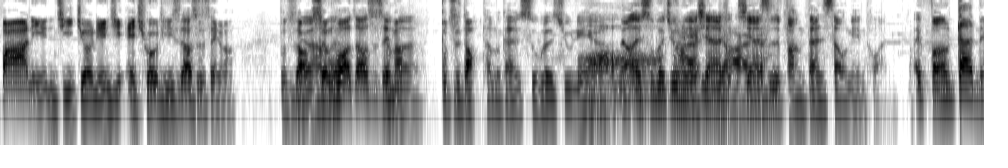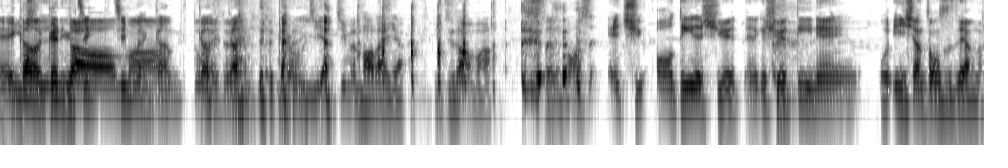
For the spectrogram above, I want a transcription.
八年级、九年级 H O T 知道是谁吗？不知道。神话知道是谁吗？不知道。他们看 Super Junior，然后 Super Junior 现在现在是防弹少年团。哎，防弹呢？哎，刚好跟你的金金门钢钢弹的弹一样，金门炮弹一样，你知道吗？神话是 H O T 的学那个学弟呢？我印象中是这样啊，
